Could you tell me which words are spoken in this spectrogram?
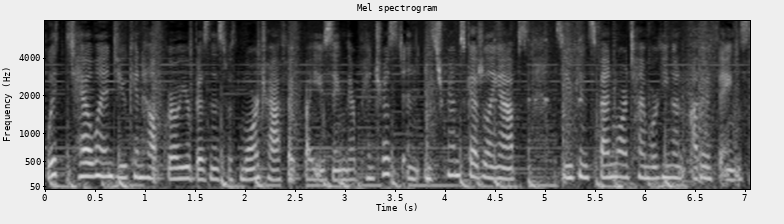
With Tailwind, you can help grow your business with more traffic by using their Pinterest and Instagram scheduling apps so you can spend more time working on other things.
